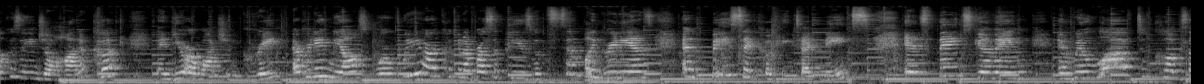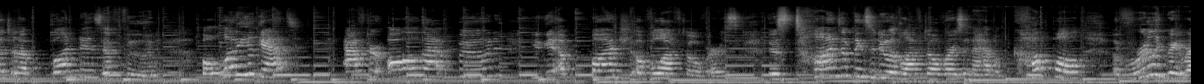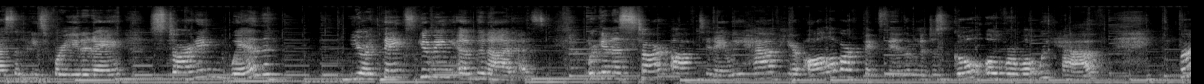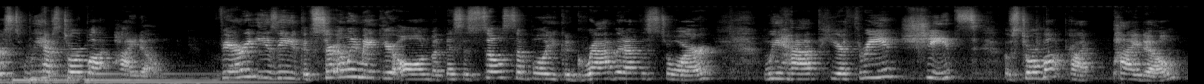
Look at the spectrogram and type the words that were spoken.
Bella Cuisine Johanna Cook, and you are watching Great Everyday Meals, where we are cooking up recipes with simple ingredients and basic cooking techniques. It's Thanksgiving, and we love to cook such an abundance of food. But what do you get? After all that food, you get a bunch of leftovers. There's tons of things to do with leftovers, and I have a couple of really great recipes for you today, starting with your Thanksgiving empanadas. We're gonna start off today. We have here all of our fixings. I'm gonna just go over what we have. First, we have store-bought pie dough. Very easy, you could certainly make your own, but this is so simple, you could grab it at the store. We have here three sheets of store-bought pie dough.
